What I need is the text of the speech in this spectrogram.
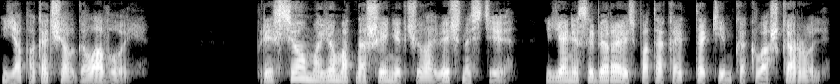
Я покачал головой. При всем моем отношении к человечности, я не собираюсь потакать таким, как ваш король.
